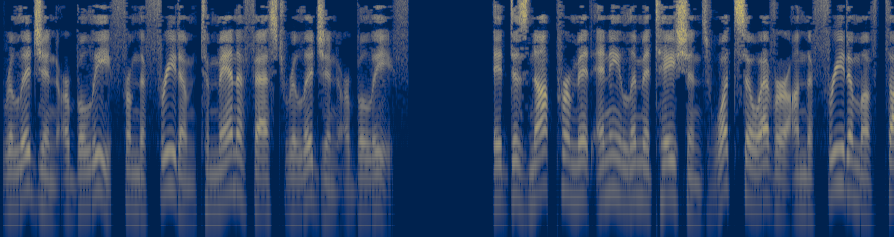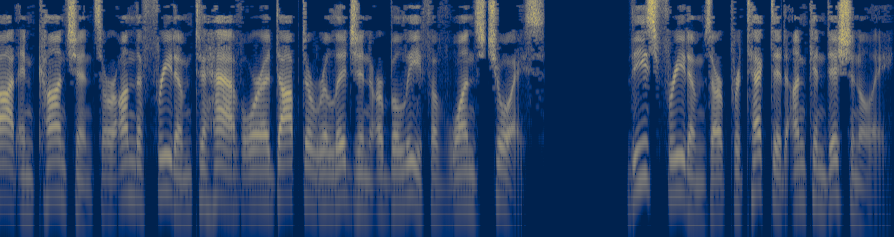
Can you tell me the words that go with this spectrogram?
religion or belief from the freedom to manifest religion or belief. It does not permit any limitations whatsoever on the freedom of thought and conscience or on the freedom to have or adopt a religion or belief of one's choice. These freedoms are protected unconditionally.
